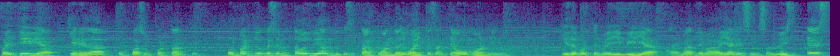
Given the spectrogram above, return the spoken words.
Valdivia quiere dar un paso importante. Un partido que se me estaba olvidando, que se estaba jugando al igual que Santiago Morning y Deportes Medipilla, además de Magallanes y San Luis, es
